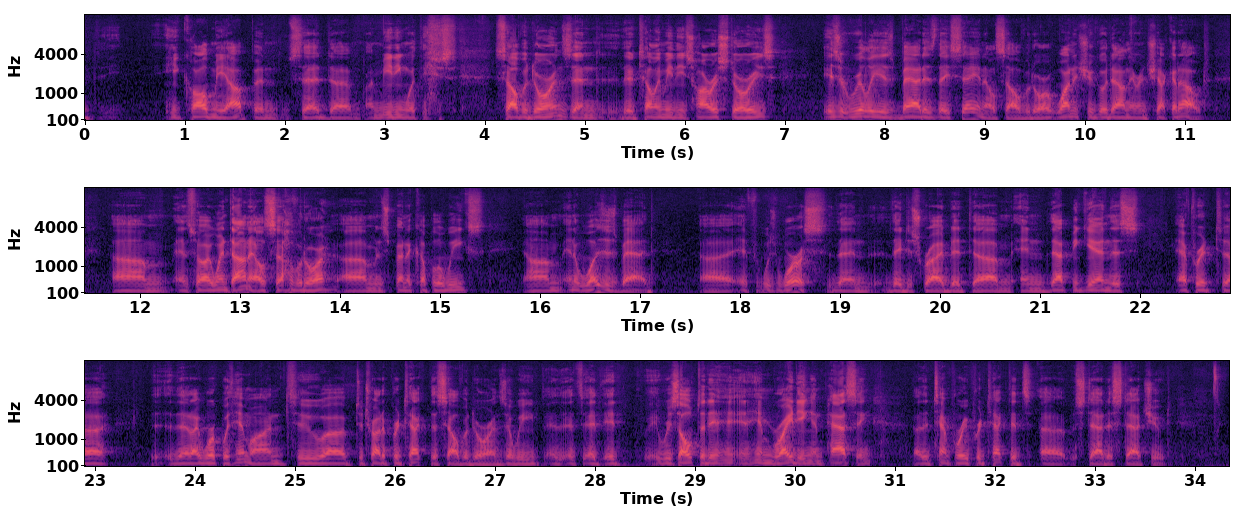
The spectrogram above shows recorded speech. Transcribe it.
he called me up and said, uh, I'm meeting with these Salvadorans and they're telling me these horror stories. Is it really as bad as they say in El Salvador? Why don't you go down there and check it out? Um, and so I went down to El Salvador um, and spent a couple of weeks, um, and it was as bad uh, if it was worse than they described it. Um, and that began this effort uh, that I worked with him on to, uh, to try to protect the Salvadorans. That we, it, it, it, resulted in, in, him writing and passing uh, the temporary protected uh, status statute.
